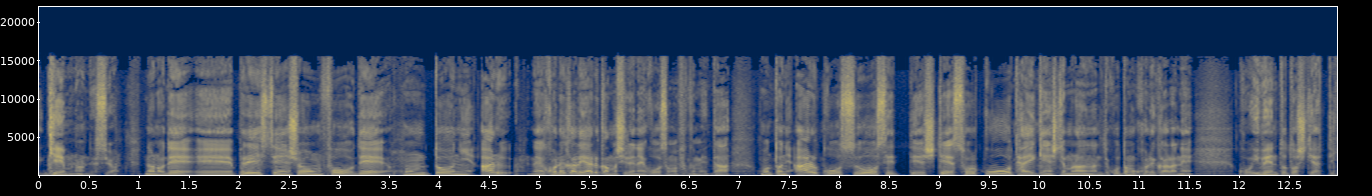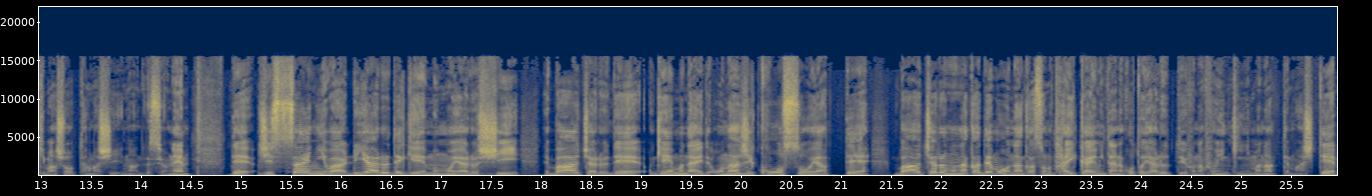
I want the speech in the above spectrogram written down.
ゲームなんですよ。なので、えー、プレイステーション4で本当にある、ね、これからやるかもしれないコースも含めた、本当にあるコースを設定して、そこを体験してもらうなんてこともこれからね、こうイベントとしてやっていきましょうって話なんですよね。で、実際にはリアルでゲームもやるし、バーチャルでゲーム内で同じコースをやって、バーチャルの中でもなんかその大会みたいなことをやるっていう風な雰囲気に今なってまして、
